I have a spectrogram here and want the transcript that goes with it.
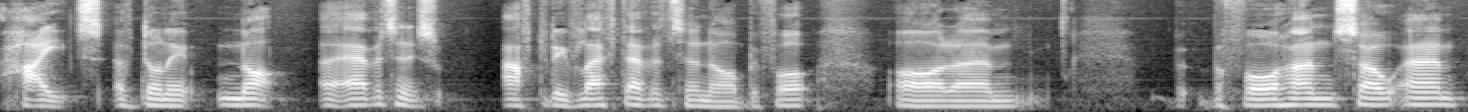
heights have done it not at Everton. It's after they've left Everton or before or um, b- beforehand. So um,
